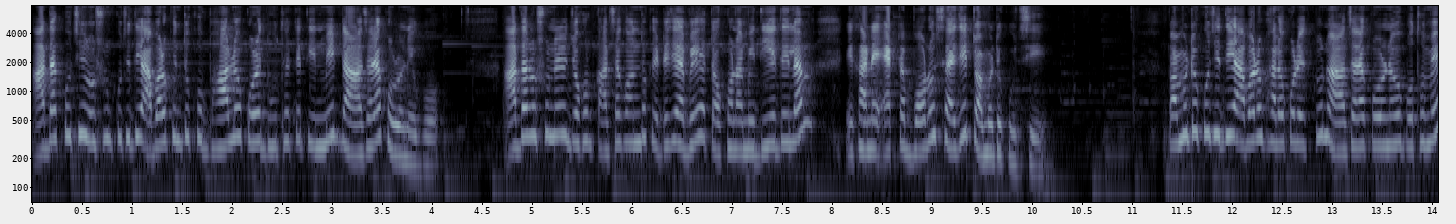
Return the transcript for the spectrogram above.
আদা কুচি, রসুন কুচি দিয়ে আবারও কিন্তু খুব ভালো করে দু থেকে তিন মিনিট নাড়াচাড়া করে নেব। আদা রসুনের যখন কাঁচা গন্ধ কেটে যাবে, তখন আমি দিয়ে দিলাম এখানে একটা বড় সাইজের টমেটো কুচি। টমেটো কুচি দিয়ে আবারও ভালো করে একটু নাড়াচাড়া করে নেব প্রথমে।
